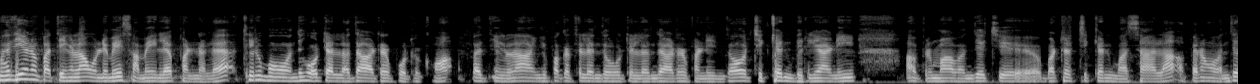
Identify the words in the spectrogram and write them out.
மதியானம் பார்த்தீங்களா ஒன்றுமே சமையல பண்ணலை. திரும்பவும் வந்து ஹோட்டலில் தான் ஆர்டர் போட்டிருக்கோம். பார்த்தீங்களா இங்கே பக்கத்தில் இந்த ஹோட்டல்லேருந்து ஆர்டர் பண்ணியிருந்தோம். சிக்கன் பிரியாணி அப்புறமா வந்து சி பட்டர் சிக்கன் மசாலா அப்புறம் வந்து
